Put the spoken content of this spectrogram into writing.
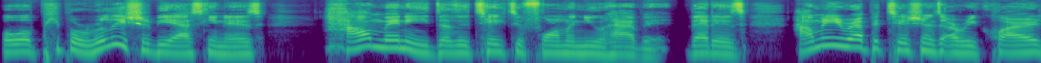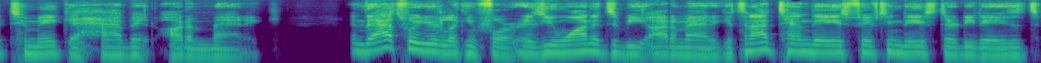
But what people really should be asking is, how many does it take to form a new habit? That is, how many repetitions are required to make a habit automatic? And that's what you're looking for is you want it to be automatic. It's not 10 days, 15 days, 30 days. It's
